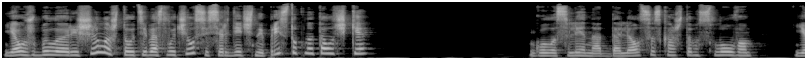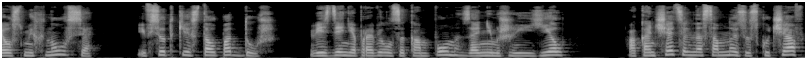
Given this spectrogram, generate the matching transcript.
Я уж было решила, что у тебя случился сердечный приступ на толчке». Голос Лены отдалялся с каждым словом. Я усмехнулся и все-таки стал под душ. Весь день я провел за компом, за ним же и ел. Окончательно со мной заскучав,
